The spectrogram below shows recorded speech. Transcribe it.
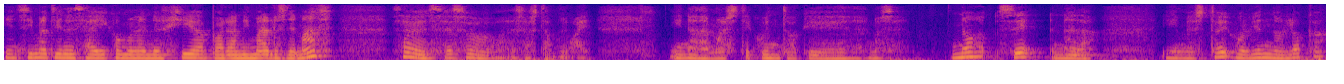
y encima tienes ahí como la energía para animar a los demás, ¿sabes? Eso, eso está muy guay. Y nada más, te cuento que no sé, no sé nada. Y me estoy volviendo loca.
